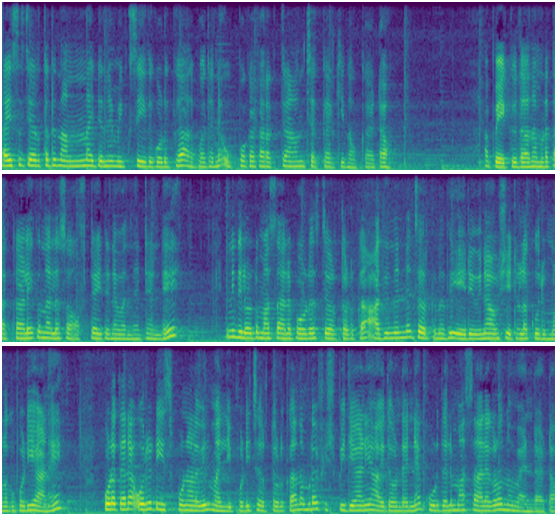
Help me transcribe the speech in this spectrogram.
റൈസ് ചേർത്തിട്ട് നന്നായിട്ട് തന്നെ മിക്സ് ചെയ്ത് കൊടുക്കുക. അതുപോലെ തന്നെ ഉപ്പൊക്കെ കറക്റ്റാണോ എന്ന് ചെക്കാക്കി നോക്കുക കേട്ടോ. അപ്പോഴേക്കും ഇതാ നമ്മുടെ തക്കാളിയൊക്കെ നല്ല സോഫ്റ്റ് ആയിട്ട് തന്നെ വന്നിട്ടുണ്ട്. ഇനി ഇതിലോട്ട് മസാല പൗഡർ ചേർത്ത് കൊടുക്കുക ആദ്യം തന്നെ ചേർക്കുന്നത് എരിവിന് ആവശ്യമായിട്ടുള്ള കുരുമുളക് പൊടിയാണ്. കൂടെ തന്നെ ഒരു ടീസ്പൂൺ അളവിൽ മല്ലിപ്പൊടി ചേർത്ത് കൊടുക്കുക നമ്മുടെ ഫിഷ് ബിരിയാണി ആയതുകൊണ്ട് തന്നെ കൂടുതലും മസാലകളൊന്നും വേണ്ട കേട്ടോ.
